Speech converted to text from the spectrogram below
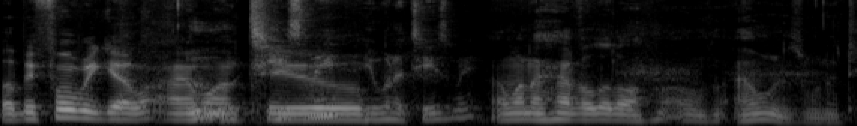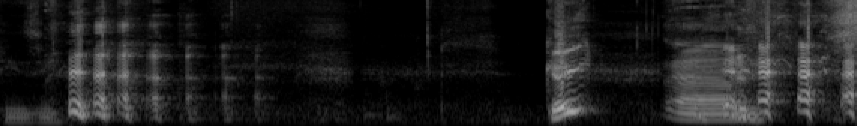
But before we go, I Ooh, want tease to. me. You want to tease me? I want to have a little. Oh, I always want to tease you. Great. Um,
